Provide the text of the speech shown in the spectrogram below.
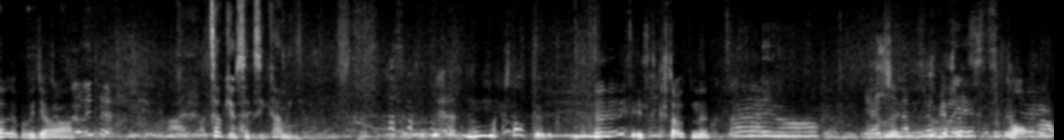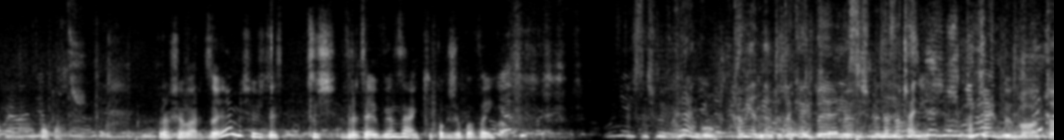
Klaudia powiedziała? Całkiem sexy kamień. Ma kształty. Jest kształtny. Ej no. Śmieszne jest to. Popatrz. Proszę bardzo, ja myślę, że to jest coś w rodzaju wiązanki pogrzebowej. Ogólnie jesteśmy w kręgu kamiennym, to tak jakby jesteśmy naznaczeni. Tak jakby, bo to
